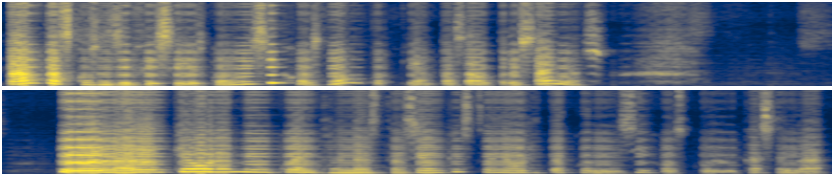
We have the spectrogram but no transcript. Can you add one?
tantas cosas difíciles con mis hijos, ¿no? Porque han pasado tres años. Pero la verdad que ahora me encuentro en la estación que estoy ahorita con mis hijos, con Lucas en la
